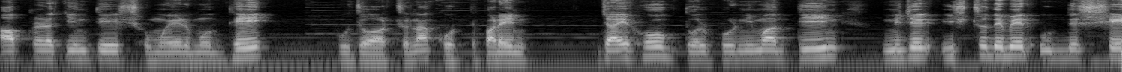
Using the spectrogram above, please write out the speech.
আপনারা কিন্তু এই সময়ের মধ্যে পুজো অর্চনা করতে পারেন। যাই হোক, দোল পূর্ণিমার দিন নিজের ইষ্টদেবের উদ্দেশ্যে,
